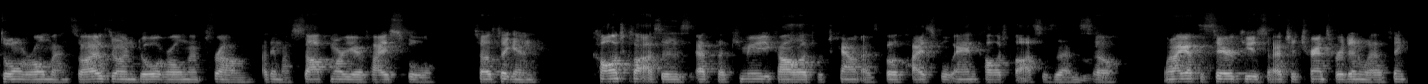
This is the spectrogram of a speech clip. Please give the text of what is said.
dual enrollment. So I was doing dual enrollment from, I think, my sophomore year of high school. So I was taking college classes at the community college, which count as both high school and college classes then. So mm-hmm. when I got to Syracuse, I actually transferred in with, I think,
